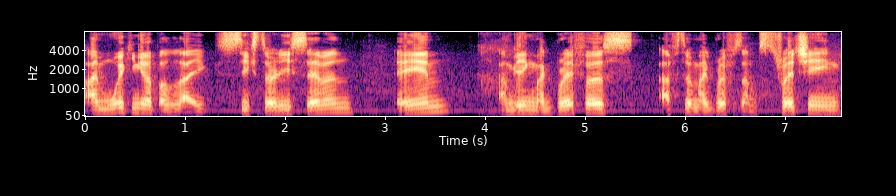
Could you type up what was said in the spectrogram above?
I'm waking up at like 6:30, 7 a.m. I'm getting my breakfast. After my breakfast, I'm stretching,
